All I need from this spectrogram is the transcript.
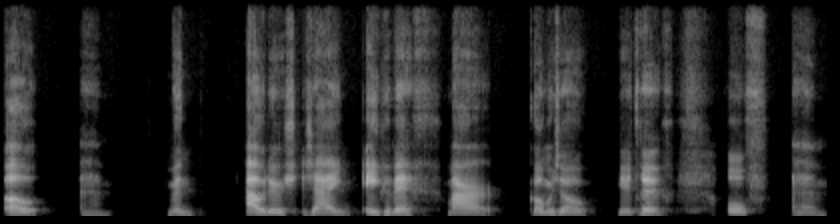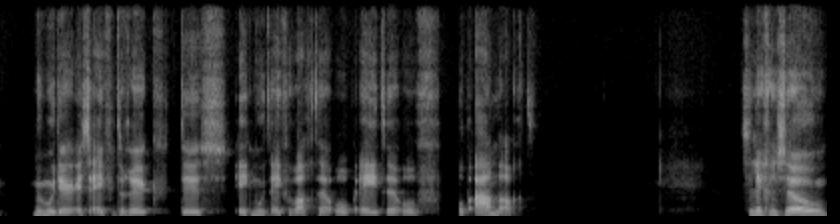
oh, ehm, mijn ouders zijn even weg, maar komen zo weer terug. Of ehm, mijn moeder is even druk, dus ik moet even wachten op eten of op aandacht. Ze liggen zo,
